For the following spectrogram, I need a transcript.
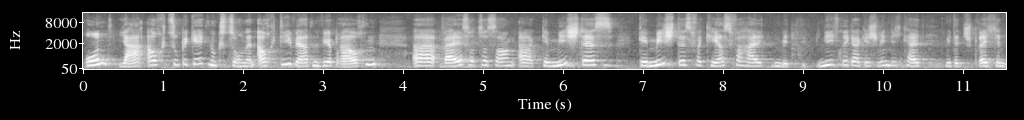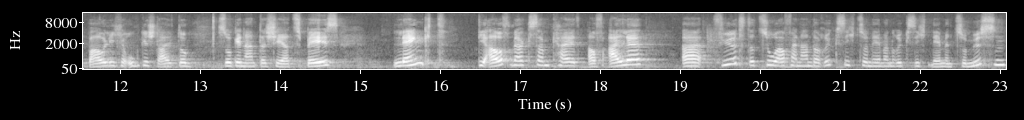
und ja, auch zu Begegnungszonen. Auch die werden wir brauchen, äh, weil sozusagen ein gemischtes, gemischtes Verkehrsverhalten mit niedriger Geschwindigkeit, mit entsprechend baulicher Umgestaltung, sogenannter Shared Space, lenkt die Aufmerksamkeit auf alle äh, führt dazu, aufeinander Rücksicht zu nehmen, Rücksicht nehmen zu müssen.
